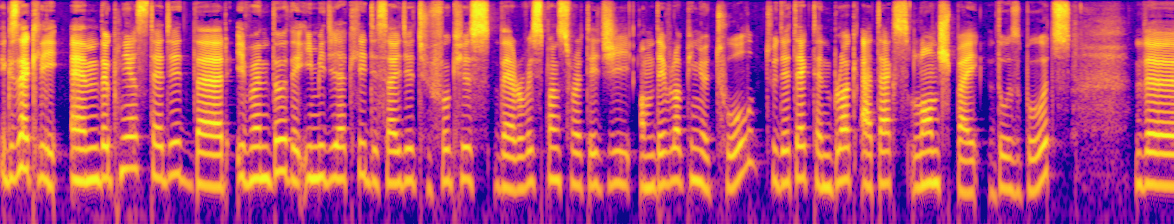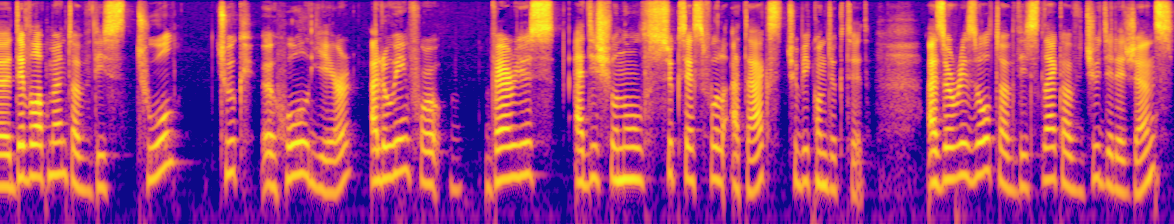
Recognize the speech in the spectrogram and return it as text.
Exactly. And the CNIL stated that even though they immediately decided to focus their response strategy on developing a tool to detect and block attacks launched by those bots, the development of this tool took a whole year, allowing for various additional successful attacks to be conducted. As a result of this lack of due diligence,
